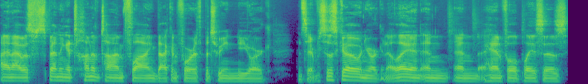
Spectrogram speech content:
And I was spending a ton of time flying back and forth between New York and San Francisco, and New York and LA, and and and a handful of places.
